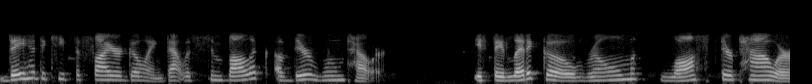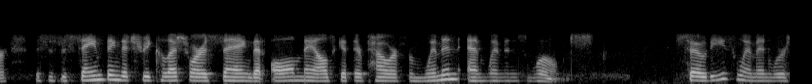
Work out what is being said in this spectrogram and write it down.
They had to keep the fire going. That was symbolic of their womb power. If they let it go, Rome lost their power. This is the same thing that Sri Kaleshwar is saying that all males get their power from women and women's wombs. So these women were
